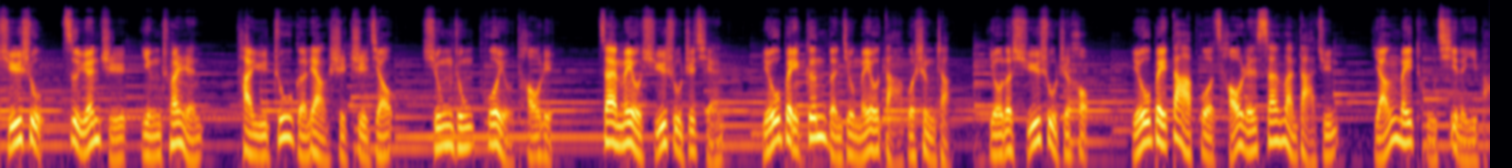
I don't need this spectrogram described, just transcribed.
徐庶字元直，颍川人。他与诸葛亮是至交，胸中颇有韬略。在没有徐庶之前，刘备根本就没有打过胜仗。有了徐庶之后，刘备大破曹仁三万大军，扬眉吐气了一把。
